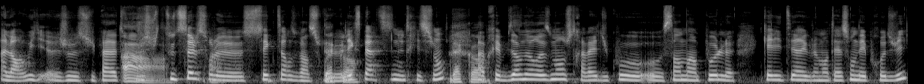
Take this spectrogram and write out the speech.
Alors oui, euh, je suis, pas, ah. je suis toute seule sur le secteur, enfin, sur l'expertise nutrition. Après, bien heureusement, je travaille du coup au, au sein d'un pôle qualité et réglementation des produits.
